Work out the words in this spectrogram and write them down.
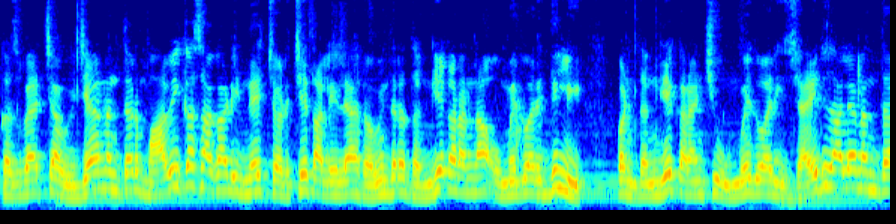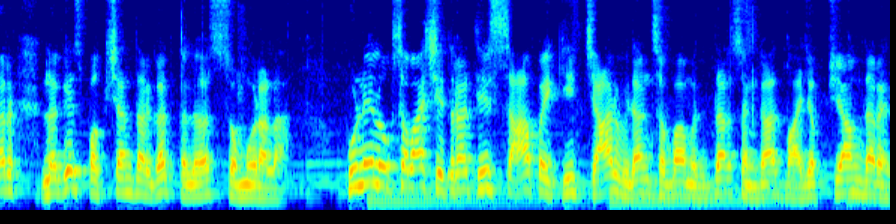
कसब्याच्या विजयानंतर महाविकास आघाडीने चर्चेत आलेल्या रवींद्र दंगेकरांना उमेदवारी दिली पण दंगेकरांची उमेदवारी जाहीर झाल्यानंतर लगेच पक्षांतर्गत कलह समोर आला. पुणे लोकसभा क्षेत्रातील सहापैकी चार विधानसभा मतदारसंघात भाजपचे आमदार आहेत.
